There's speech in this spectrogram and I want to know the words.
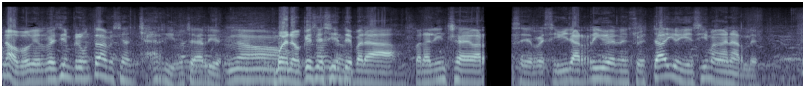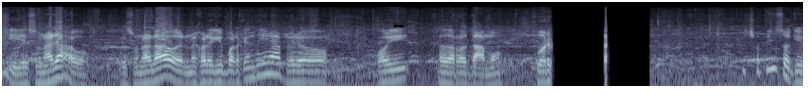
No, porque recién preguntaba, me decían, hincha de River, hincha de River. No. Bueno, ¿qué se siente para, para el hincha de Barracas eh, recibir a River en su estadio y encima ganarle? Sí, es un halago. Es un halago, el mejor equipo de Argentina, pero hoy lo derrotamos. ¿Por Yo pienso que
